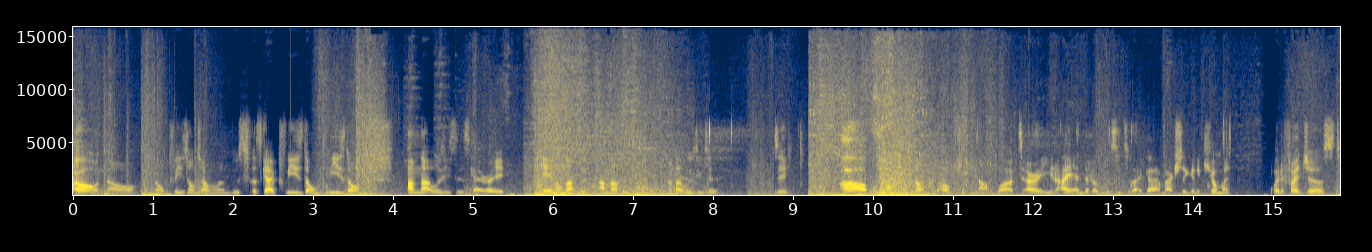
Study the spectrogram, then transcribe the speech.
Oh no, no, please don't tell me I'm lose to this guy. Please don't, please don't. I'm not losing to this guy, right? Game, I'm not losing. I'm not losing. I'm not losing to. He? Oh, no. Okay, not blocked. All right, you know, I ended up losing to that guy. I'm actually gonna kill my. What if I just?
